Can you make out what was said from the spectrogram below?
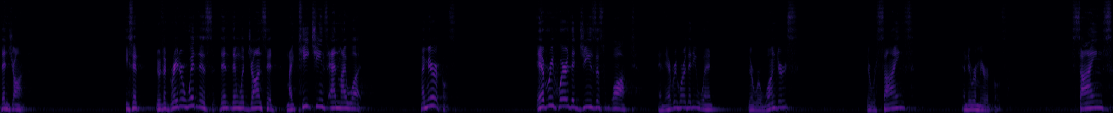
than John. He said, There's a greater witness than, than what John said my teachings and my what? My miracles. Everywhere that Jesus walked and everywhere that he went, there were wonders, there were signs, and there were miracles. Signs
